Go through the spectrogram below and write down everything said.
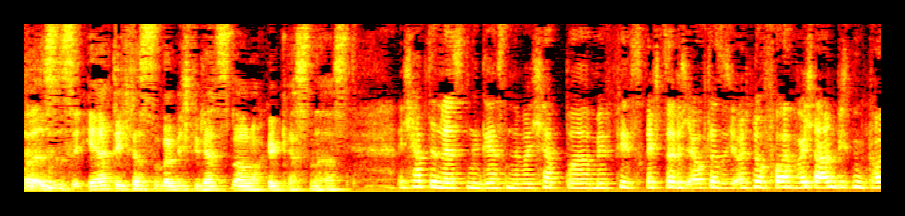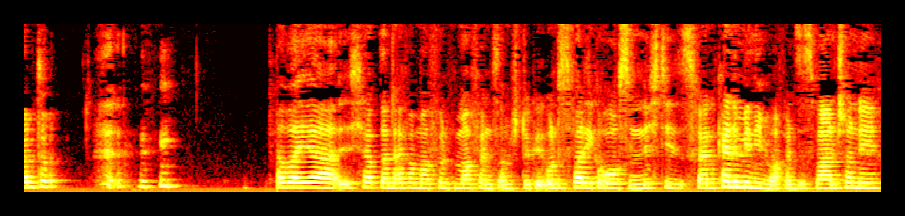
Aber es ist ehrlich, dass du dann nicht die letzten auch noch gegessen hast. Ich habe den letzten gegessen, aber ich hab, äh, mir fiel es rechtzeitig auf, dass ich euch noch vorher welche anbieten konnte. aber ja, ich habe dann einfach mal fünf Muffins am Stück. Und es waren die großen, nicht die, es waren keine Mini-Muffins, es waren schon die,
